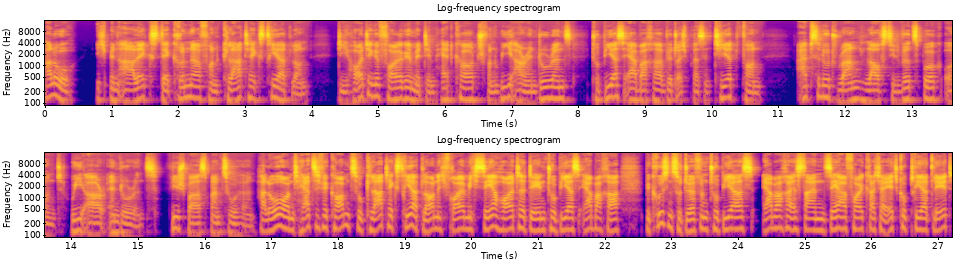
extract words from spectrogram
Hallo, ich bin Alex, der Gründer von Klartext Triathlon. Die heutige Folge mit dem Head Coach von We Are Endurance, Tobias Erbacher, wird euch präsentiert von Absolute Run Laufstil Würzburg und We Are Endurance. Viel Spaß beim Zuhören. Hallo und herzlich willkommen zu Klartext Triathlon. Ich freue mich sehr, heute den Tobias Erbacher begrüßen zu dürfen. Tobias Erbacher ist ein sehr erfolgreicher Age Group Triathlet,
